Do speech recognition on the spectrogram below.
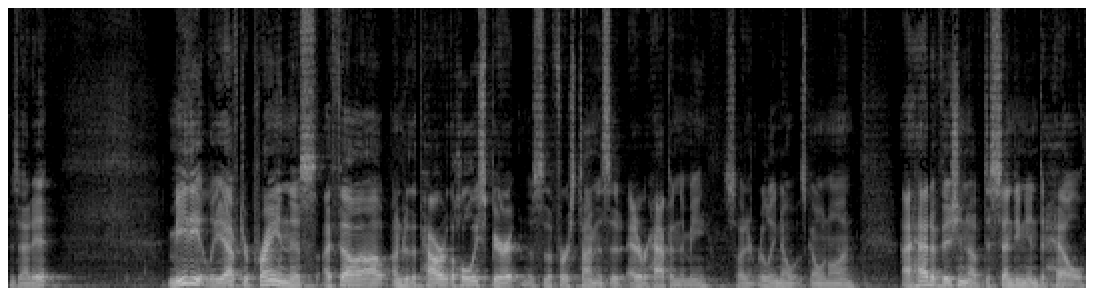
Is that it? Immediately after praying this, I fell out under the power of the Holy Spirit. This is the first time this had ever happened to me, so I didn't really know what was going on. I had a vision of descending into hell,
